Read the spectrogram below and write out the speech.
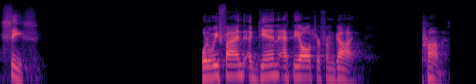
cease. What do we find again at the altar from God? Promise.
